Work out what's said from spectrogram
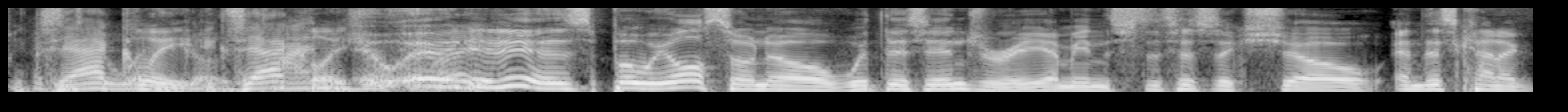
That's just the way Exactly, it exactly. Is It- it is, but we also know with this injury, I mean, the statistics show, and this kind of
